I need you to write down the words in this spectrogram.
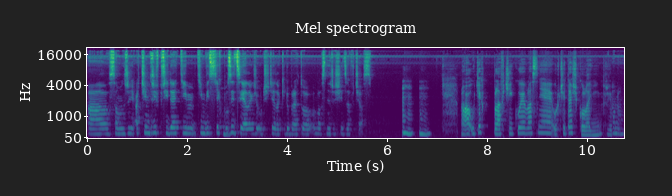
a samozřejmě a čím dřív přijde, tím, tím víc těch pozic je, takže určitě je taky dobré to vlastně řešit zavčas. Mm-hmm. No a u těch plavčíků je vlastně určité školení, protože ano.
